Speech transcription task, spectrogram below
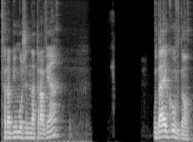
Co robi murzyn na trawie? Udaje gówno.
